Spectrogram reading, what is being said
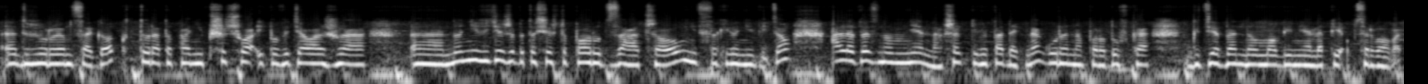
e, dyżurującego, która to pani przyszła i powiedziała, że e, no nie widzi, żeby to się jeszcze poród zaczął, nic takiego nie widzą, ale wezmą mnie na wszelki wypadek na górę, na porodówkę, gdzie będą mogli mnie lepiej obserwować.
